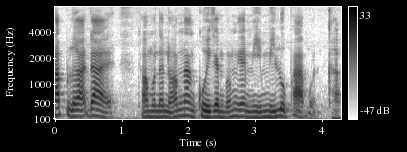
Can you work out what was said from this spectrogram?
รับเลยได้จอมพลถนอมนั่งคุยกันผมเนี่ยมีมีรูปภาพหมดครับ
